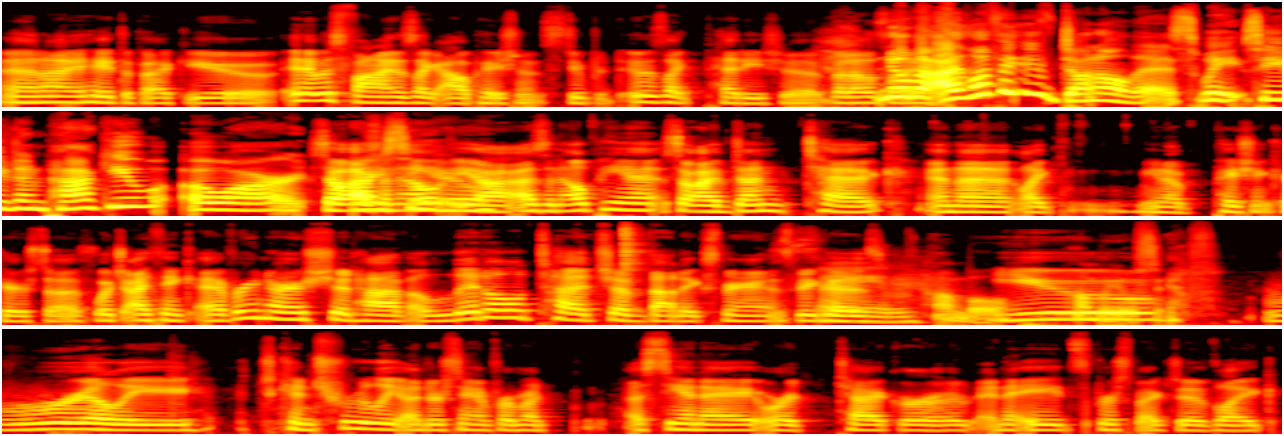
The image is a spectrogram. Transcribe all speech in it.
and I hate the PACU. And it was fine. It was like outpatient, stupid. It was like petty shit. But I was No, like, but I love that you've done all this. Wait, so you've done PACU, OR, So as an L, yeah, as an LPN, so I've done tech and then like you know patient care stuff, which I think every nurse should have a little touch of that experience because Same. humble. You- humble yourself. really can truly understand from a, a CNA or a tech or an aide's perspective like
